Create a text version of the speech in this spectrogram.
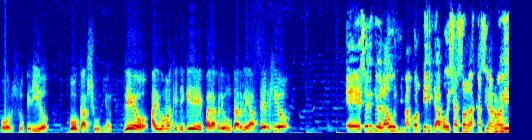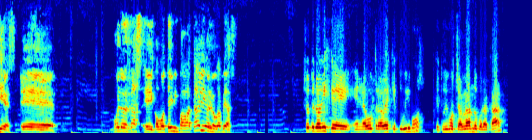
por su querido Boca Junior. Leo, ¿algo más que te quede para preguntarle a Sergio? Eh, Sergio, la última, cortita, porque ya son las casi las 9 y 10. Eh, ¿Vos lo dejás eh, como técnico a Batalla o lo cambiás? Yo te lo dije en la otra vez que tuvimos, que estuvimos charlando por acá,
